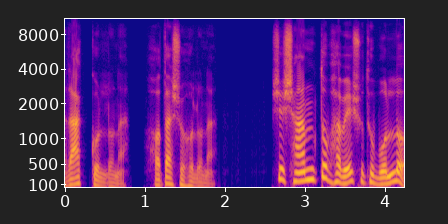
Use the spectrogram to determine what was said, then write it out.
রাগ করল না হতাশ হল না। সে শান্তভাবে শুধু বলল,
